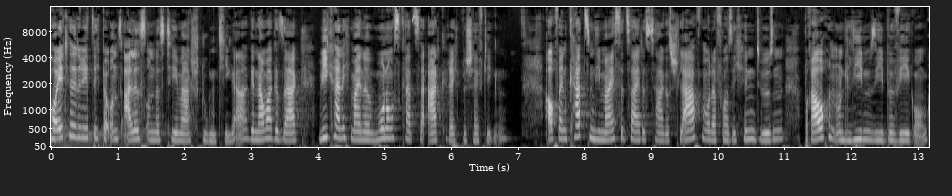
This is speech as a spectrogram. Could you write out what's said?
Heute dreht sich bei uns alles um das Thema Stubentiger. Genauer gesagt, wie kann ich meine Wohnungskatze artgerecht beschäftigen? Auch wenn Katzen die meiste Zeit des Tages schlafen oder vor sich hin düsen, brauchen und lieben sie Bewegung.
